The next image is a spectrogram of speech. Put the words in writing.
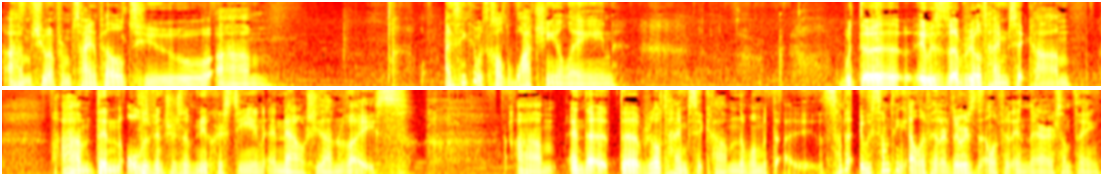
Um, she went from Seinfeld to, um, I think it was called Watching Elaine. With the, it was a real time sitcom. Um, then Old Adventures of New Christine, and now she's on Vice. Um, and the the real time sitcom, the one with the, it was something elephant, or there was an elephant in there or something.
